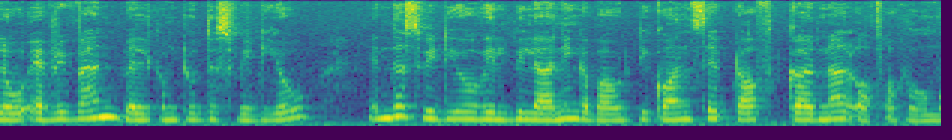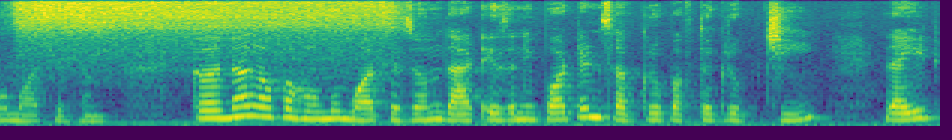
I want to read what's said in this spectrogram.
Hello everyone, welcome to this video. In this video, we'll be learning about the concept of kernel of a homomorphism. Kernel of a homomorphism that is an important subgroup of the group G, right?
